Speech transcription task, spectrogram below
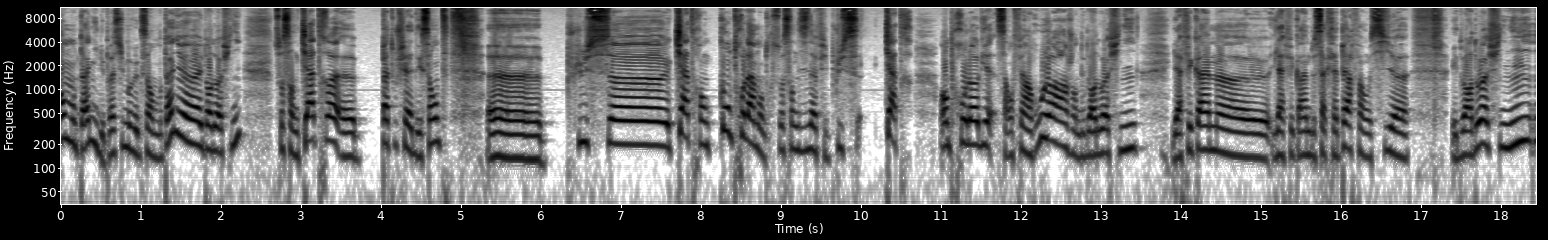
en montagne, il est pas si mauvais que ça en montagne, Eduardo a fini, 64, pas touché à la descente, plus 4 en contre-la-montre, 79 et plus 4 en prologue, ça en fait un rouleur argent d'Eduardo fini Il a fait quand même, il a fait quand même de sacrés perfs hein, aussi. Eduardo fini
